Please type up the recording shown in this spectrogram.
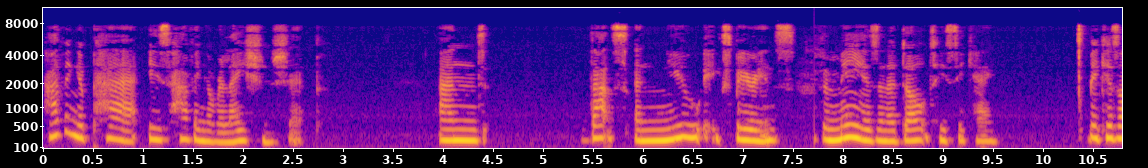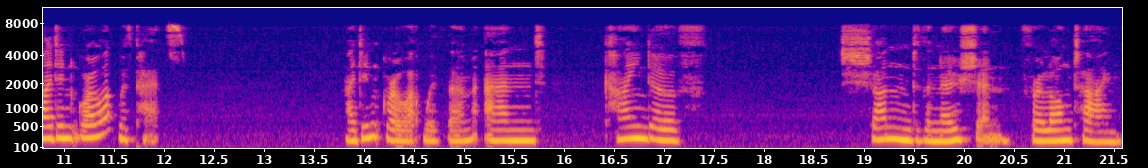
Having a pet is having a relationship. And that's a new experience for me as an adult TCK because I didn't grow up with pets. I didn't grow up with them and kind of shunned the notion for a long time.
